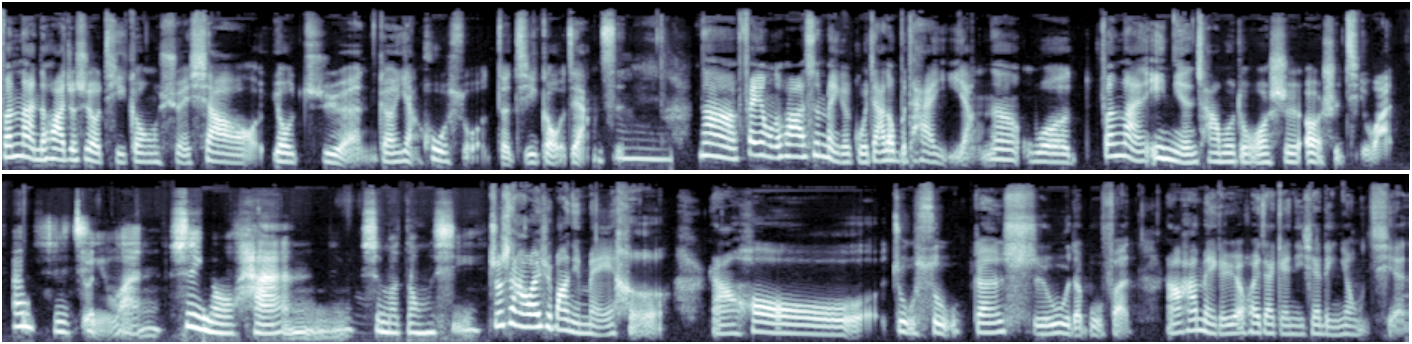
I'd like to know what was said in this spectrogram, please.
芬兰的话，就是有提供学校、幼稚园跟养护所的机构这样子。那费用的话，是每个国家都不太一样。那我芬兰一年差不多是二十几万。二十几万是有含什么东西？就是他会去帮你媒合，然后住宿跟食物的部分，然后他每个月会再给你一些零用钱，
